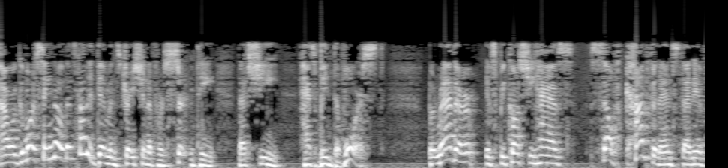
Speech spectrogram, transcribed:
our Gemara is saying, no, that's not a demonstration of her certainty that she has been divorced. But rather, it's because she has self confidence that if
